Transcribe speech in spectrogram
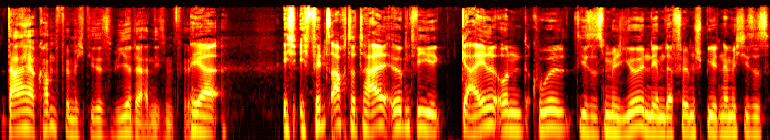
daher kommt für mich dieses Weirde an diesem Film. Ja. Ich, ich finde es auch total irgendwie geil und cool, dieses Milieu, in dem der Film spielt, nämlich dieses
